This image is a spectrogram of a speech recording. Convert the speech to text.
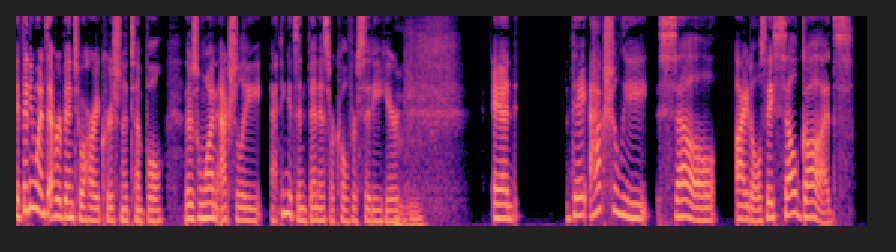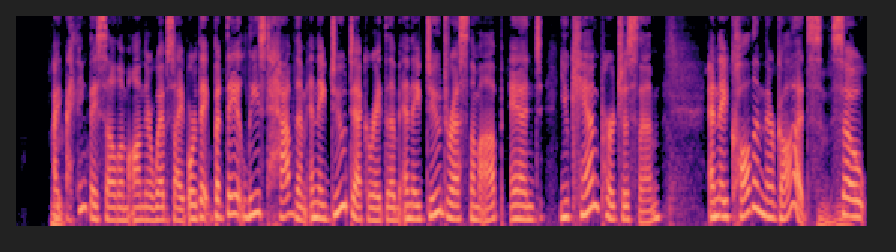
if anyone's ever been to a Hare Krishna temple, there's one actually, I think it's in Venice or Culver City here. Mm-hmm. And they actually sell idols, they sell gods. Hmm. I, I, think they sell them on their website, or they, but they at least have them, and they do decorate them, and they do dress them up, and you can purchase them, and they call them their gods. Mm-hmm. So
